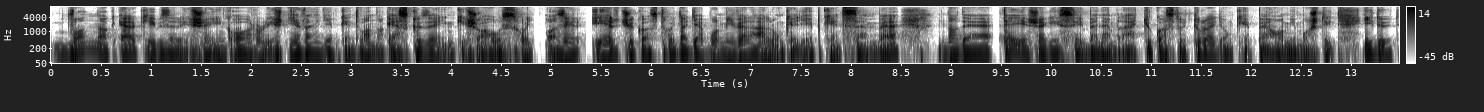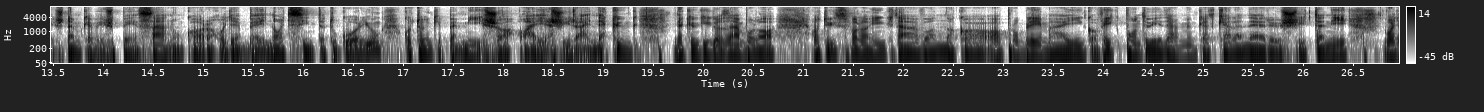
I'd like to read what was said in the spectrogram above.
Vannak elképzeléseink arról is, nyilván egyébként vannak eszközeink is ahhoz, hogy azért értsük azt, hogy nagyjából mivel állunk egyébként szembe, na de teljes egészében nem látjuk azt, hogy tulajdonképpen, ha mi most itt időt és nem kevés pénzt szánunk arra, hogy ebbe egy nagy szintet ugorjunk, akkor tulajdonképpen mi is a, a helyes irány. Nekünk, nekünk igazából a, a tűzfalainknál vannak a, a problémáink, a végpontvédelmünket kellene erősíteni, vagy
